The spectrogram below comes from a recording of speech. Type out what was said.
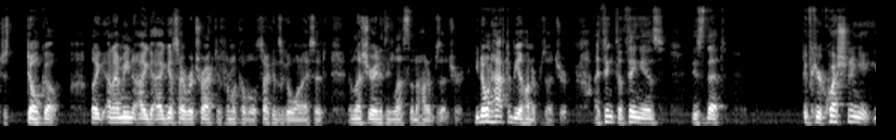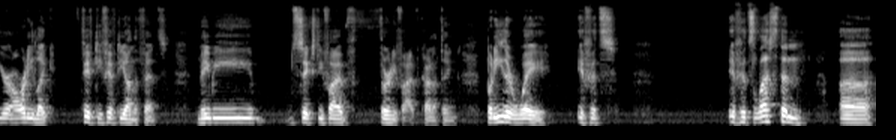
Just don't go. Like, and I mean, I, I guess I retracted from a couple of seconds ago when I said, unless you're anything less than 100% sure. You don't have to be 100% sure. I think the thing is, is that if you're questioning it, you're already like 50 50 on the fence. Maybe 65 35 kind of thing. But either way, if it's if it's less than a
